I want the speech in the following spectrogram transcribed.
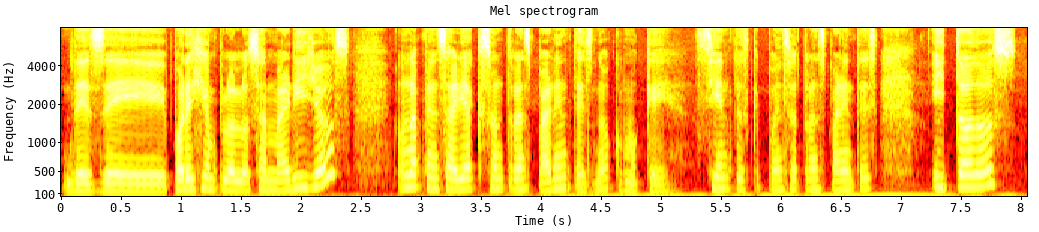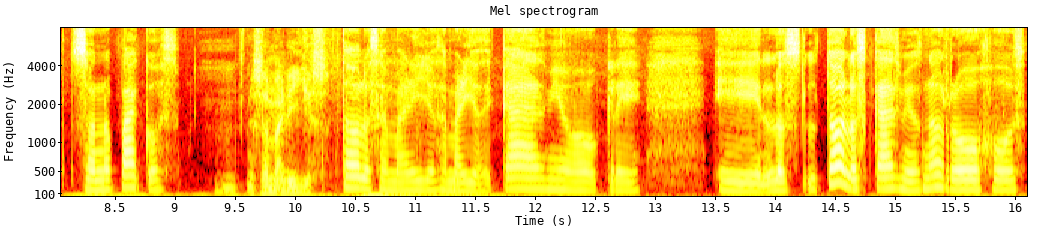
Desde, por ejemplo, los amarillos, uno pensaría que son transparentes, ¿no? Como que sientes que pueden ser transparentes y todos son opacos. Los amarillos. Todos los amarillos, amarillo de cadmio, ocre, eh, los, todos los casmios, ¿no? Rojos.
